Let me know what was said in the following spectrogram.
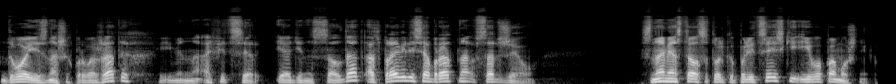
двое из наших провожатых, именно офицер и один из солдат, отправились обратно в Саджеу. С нами остался только полицейский и его помощник.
